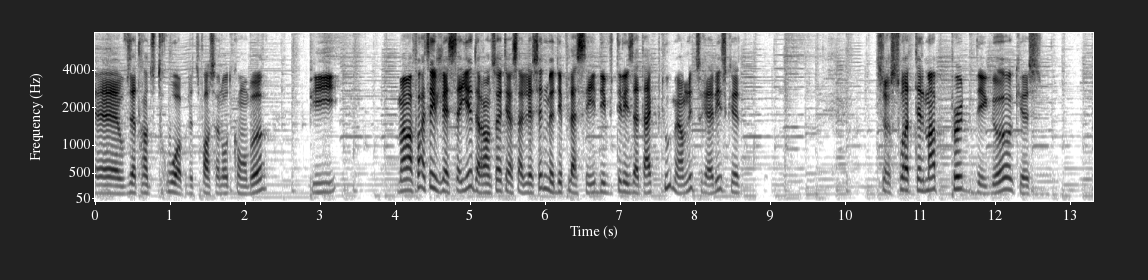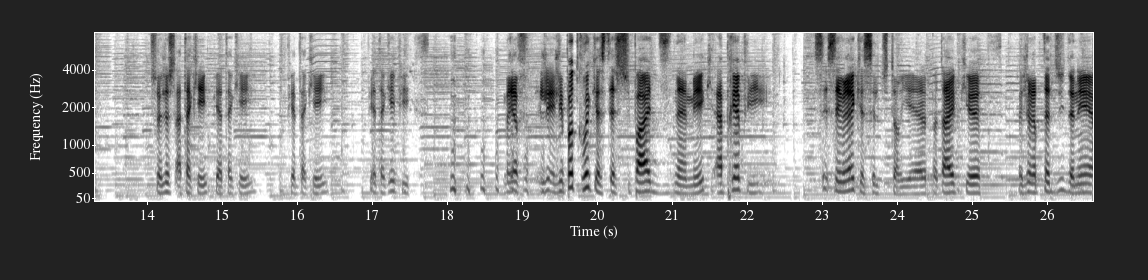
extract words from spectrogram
Euh, vous êtes rendu trois. Puis là, tu passes à un autre combat. Puis, même affaire, tu sais, j'essayais de rendre ça intéressant. J'essayais de me déplacer, d'éviter les attaques, puis tout. Mais à un moment donné, tu réalises que tu reçois tellement peu de dégâts que tu fais juste attaquer, puis attaquer, puis attaquer, puis attaquer, puis. Bref, j'ai pas trouvé que c'était super dynamique. Après, puis. C'est vrai que c'est le tutoriel. Peut-être que j'aurais peut-être dû donner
